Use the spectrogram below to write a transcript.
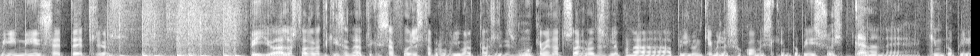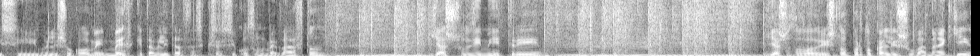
Μην είσαι τέτοιος. Πήγε ο άλλος στο αγροτικής ανάπτυξης αφού έλυσε τα προβλήματα του αθλητισμού και μετά τους αγρότες βλέπω να απειλούν και μελισσοκόμηση κινητοποιήσεις. Όχι, κάνανε κινητοποίηση οι μελισσοκόμοι. Μέχρι και τα βλήτα θα ξεσηκωθούν με δάφτον. Γεια σου Δημήτρη. Γεια σου Θοδωρή, στο πορτοκαλί σου βανάκι.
